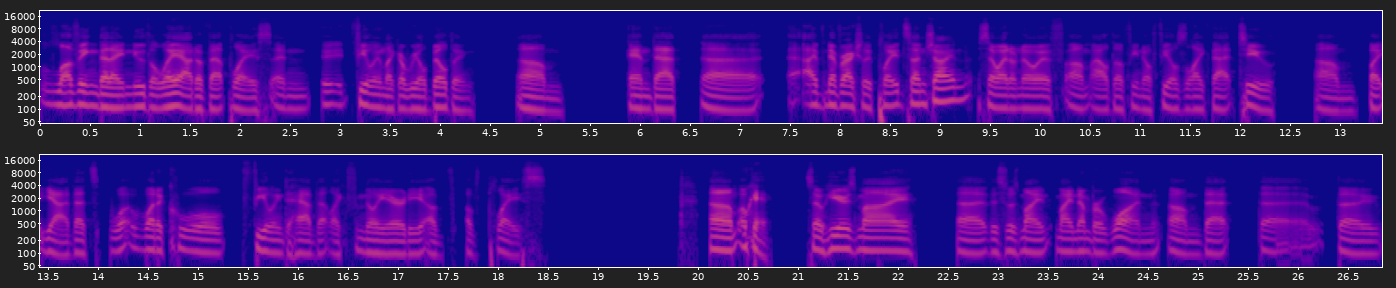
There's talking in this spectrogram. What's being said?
loving that I knew the layout of that place and it feeling like a real building. Um, and that uh I've never actually played Sunshine, so I don't know if um, Isle Delfino feels like that too. Um, but yeah, that's what what a cool feeling to have that like familiarity of of place. Um, okay, so here's my uh, this was my my number one. Um, that the the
